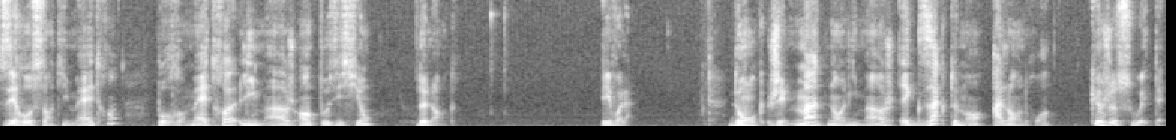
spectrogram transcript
0 cm, pour remettre l'image en position de l'encre. Et voilà. Donc, j'ai maintenant l'image exactement à l'endroit que je souhaitais.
